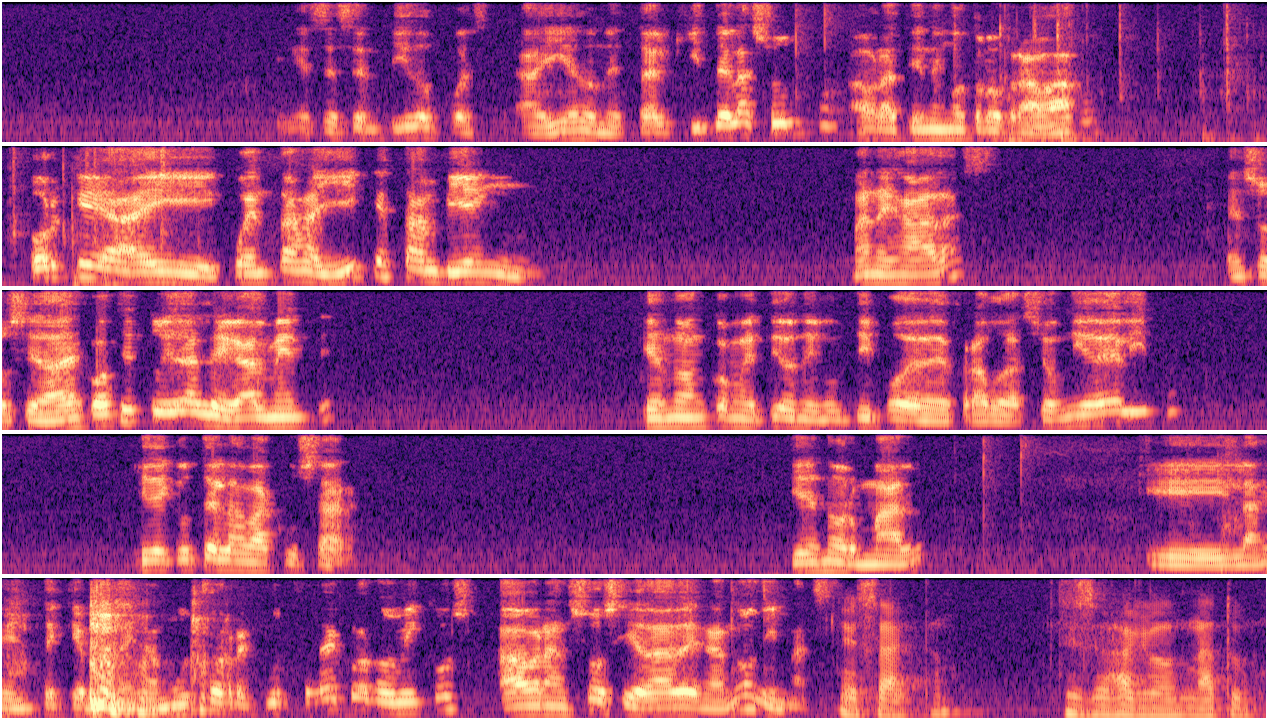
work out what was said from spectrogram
En ese sentido, pues ahí es donde está el kit del asunto. Ahora tienen otro trabajo. Porque hay cuentas allí que están bien manejadas en sociedades constituidas legalmente que no han cometido ningún tipo de defraudación ni de delito y de que usted las va a acusar. Y es normal que la gente que maneja muchos recursos económicos abran sociedades anónimas. Exacto. Eso es algo natural.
